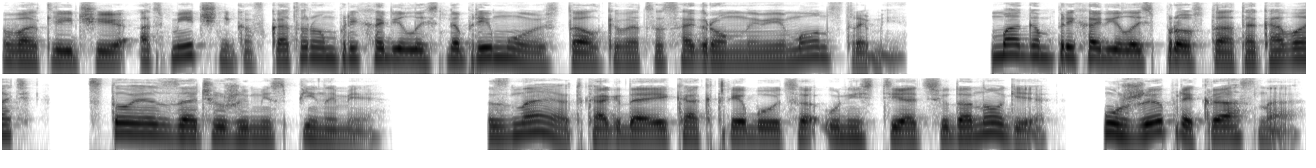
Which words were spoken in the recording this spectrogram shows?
В отличие от мечников, которым приходилось напрямую сталкиваться с огромными монстрами, магам приходилось просто атаковать, стоя за чужими спинами. Знают, когда и как требуется унести отсюда ноги, уже прекрасно.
